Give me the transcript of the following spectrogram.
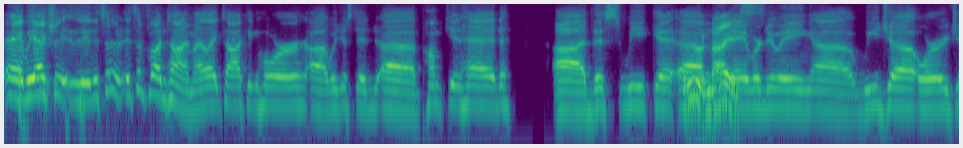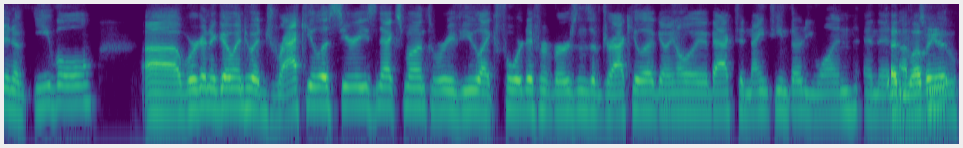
hey, we actually it's a it's a fun time. I like talking horror. Uh, we just did uh, Pumpkinhead uh, this week. Uh, Ooh, Monday, nice. we're doing uh, Ouija Origin of Evil. Uh, we're gonna go into a Dracula series next month. We'll review like four different versions of Dracula, going all the way back to 1931, and then Dead loving to, it.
